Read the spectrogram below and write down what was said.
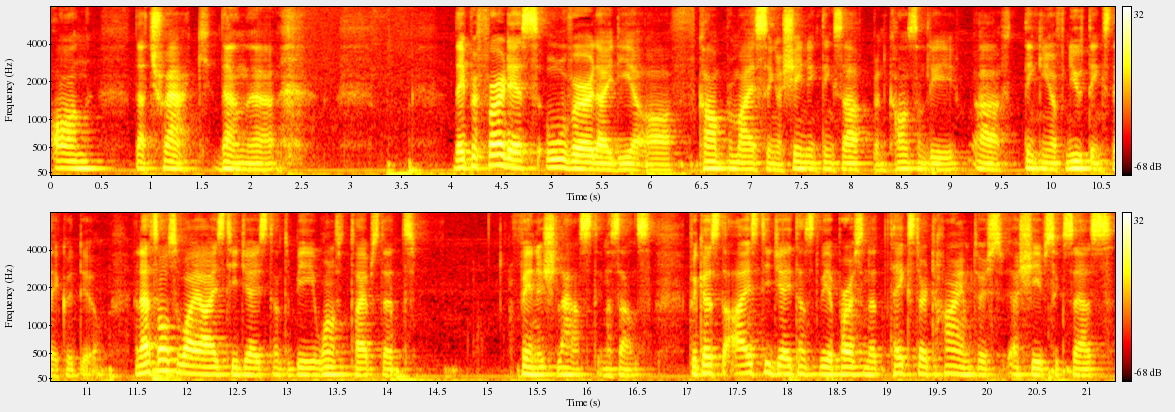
on that track, then uh, they prefer this over the idea of compromising or changing things up and constantly uh, thinking of new things they could do. And that's also why ISTJs tend to be one of the types that finish last in a sense. Because the ISTJ tends to be a person that takes their time to achieve success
